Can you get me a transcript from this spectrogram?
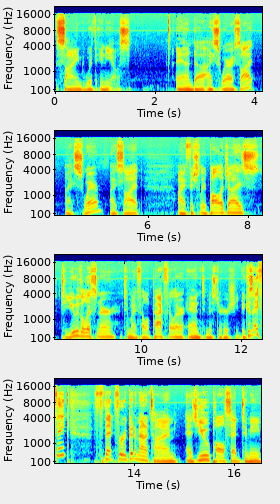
signed with Ineos. And uh, I swear I saw it. I swear I saw it. I officially apologize to you, the listener, to my fellow pack filler, and to Mr. Hirschi. Because I think that for a good amount of time, as you, Paul, said to me,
